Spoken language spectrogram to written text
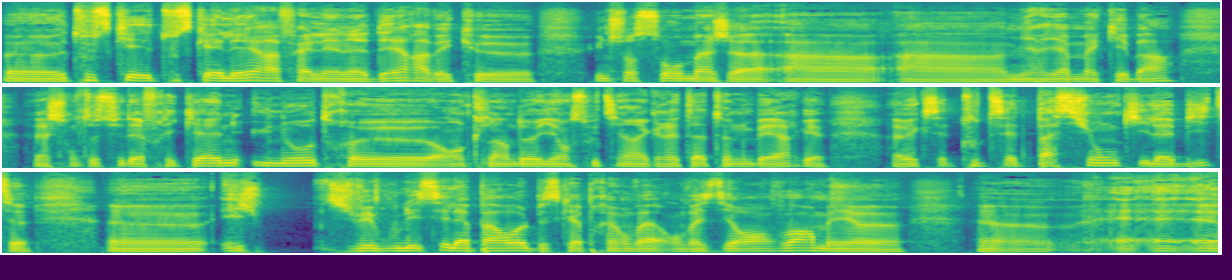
tout ce qui est tout ce qu'elle est, Raphaël Nader, avec une chanson hommage à, à, Myriam Makeba, la chanteuse sud-africaine, une autre euh, en clin d'œil en soutien à Greta Thunberg, avec toute cette passion qui l'habite. Euh, et je vais vous laisser la parole parce qu'après on va on va se dire au revoir mais euh, euh, elle- elle-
